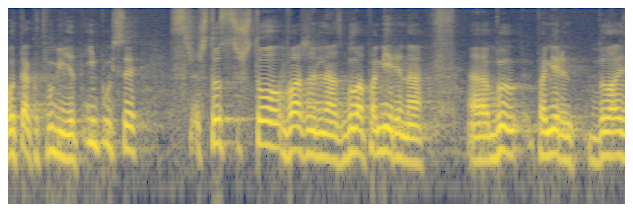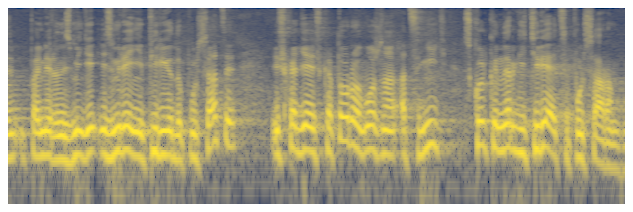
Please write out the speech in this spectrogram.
Вот так вот выглядят импульсы. Что, что важно для нас, было померено, э, был померен, было померено измерение периода пульсации, исходя из которого можно оценить, сколько энергии теряется пульсаром,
